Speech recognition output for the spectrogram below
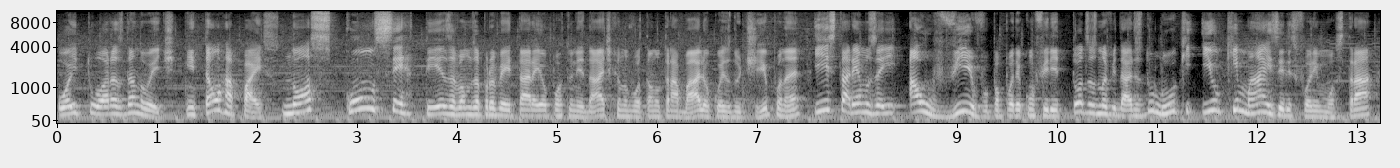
8 horas da noite. Então, rapaz, nós com certeza vamos aproveitar aí a oportunidade, que eu não vou estar no trabalho ou coisa do tipo, né? E estaremos aí ao vivo para poder conferir todas as novidades do Luke e o que mais eles forem mostrar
